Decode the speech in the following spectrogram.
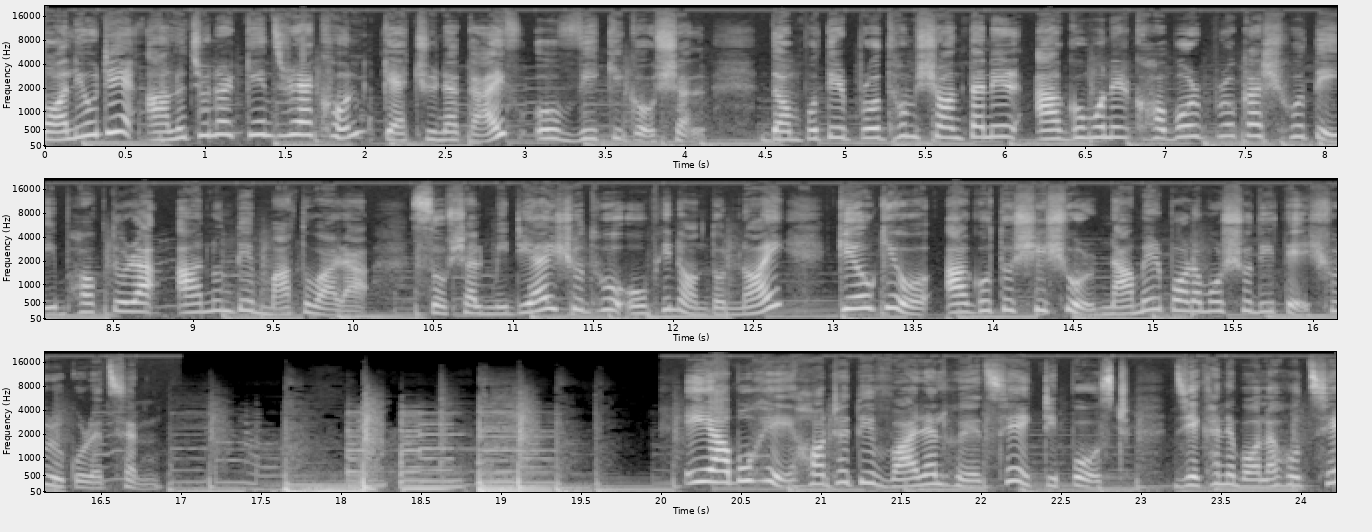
বলিউডে আলোচনার কেন্দ্রে এখন ক্যাটরিনা কাইফ ও ভিকি কৌশল। দম্পতির প্রথম সন্তানের আগমনের খবর প্রকাশ হতেই ভক্তরা আনন্দে মাতোয়ারা। সোশ্যাল মিডিয়ায় শুধু অভিনন্দন নয়, কেউ কেউ আগত শিশুর নামের পরামর্শ দিতে শুরু করেছেন। এই আবহে হঠাৎই ভাইরাল হয়েছে একটি পোস্ট, যেখানে বলা হচ্ছে,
